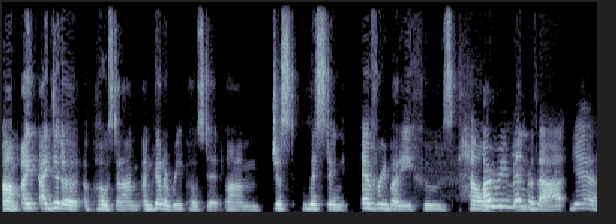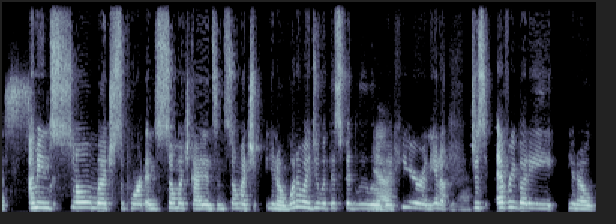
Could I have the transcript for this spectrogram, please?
Um, I I did a, a post and I'm I'm gonna repost it. Um, just listing everybody who's helped. i remember and- that yes I mean, so much support and so much guidance and so much. You know, what do I do with this fiddly little Yeah. bit here? And you know, Yeah. just everybody. You know,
